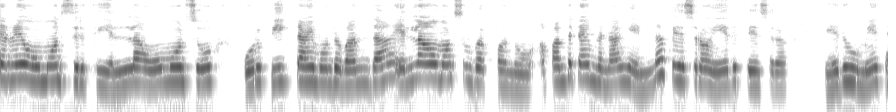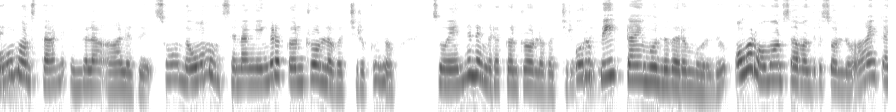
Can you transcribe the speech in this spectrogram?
நெறைய ஹார்மோன்ஸ் இருக்கு. எல்லா ஹார்மோன்ஸும் ஒரு பீக் டைம் ஒன்று வந்தா, எல்லா ஹார்மோன்ஸும் வொர்க் பண்ணும். அப்ப அந்த டைம்ல நாங்க என்ன பேசுறோம்? ஏது பேசுறோம்? எதுவுமே. ஹார்மோன்ஸ் தான் எங்கள ஆளுது. ஸோ அந்த ஹார்மோன்ஸ நாங்க எங்கட கண்ட்ரோல்ல வச்சிருக்கணும். ஸோ என்னென்ன எங்கட கண்ட்ரோல்ல வச்சிருக்கணும்? ஒரு பீக் டைம் ஒண்ணு வரும்பொழுது, ஒவ்வொரு ஹார்மோன்ஸா வந்துட்டு சொல்லும். ஆயிட்டு!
